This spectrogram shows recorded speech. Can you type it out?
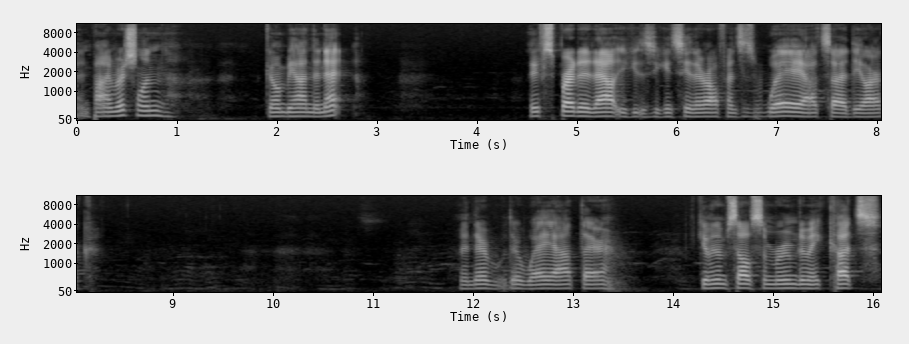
And Pine Richland going behind the net. They've spread it out. You can, as you can see, their offense is way outside the arc. And they're they're way out there, giving themselves some room to make cuts.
